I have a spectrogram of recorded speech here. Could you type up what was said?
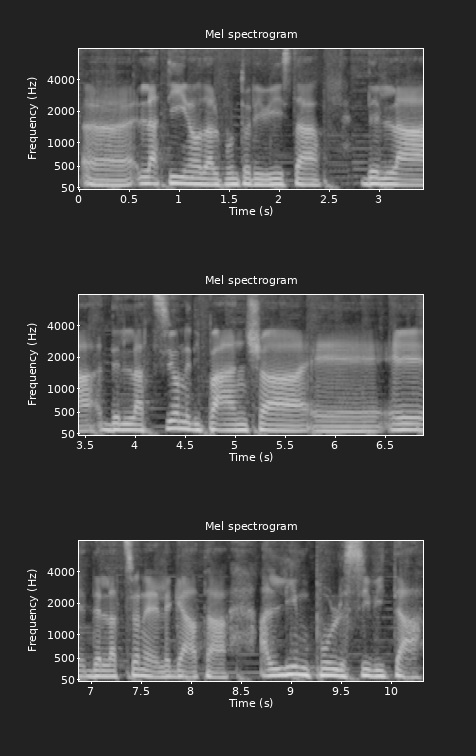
eh, latino dal punto di vista della, dell'azione di pancia e, e, dell'azione legata all'impulsività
